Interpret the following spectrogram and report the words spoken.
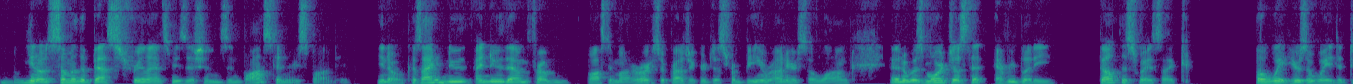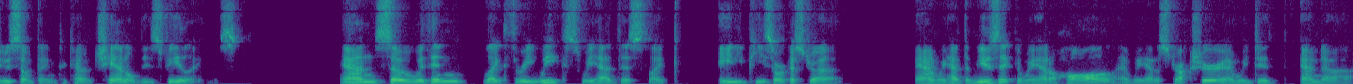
you know, some of the best freelance musicians in Boston responded you know, because I knew I knew them from Boston Modern Orchestra Project or just from being around here so long, and it was more just that everybody felt this way. It's like, oh wait, here's a way to do something to kind of channel these feelings. And so within like three weeks, we had this like 80 piece orchestra, and we had the music, and we had a hall, and we had a structure, and we did and uh,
